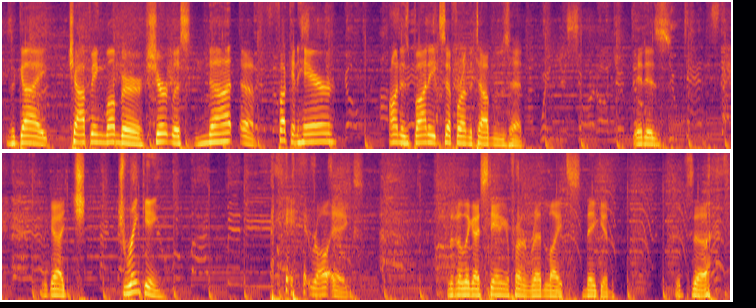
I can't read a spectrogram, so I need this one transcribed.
There's a guy chopping lumber, shirtless, not a fucking hair on his body except for on the top of his head. It is the guy ch- drinking raw eggs. The other guy standing in front of red lights, naked. It's uh,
